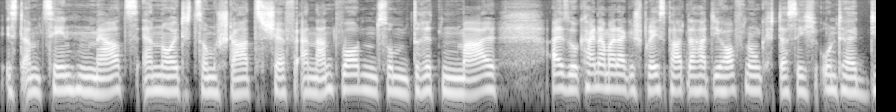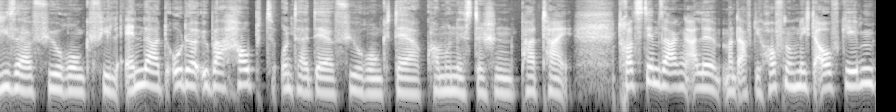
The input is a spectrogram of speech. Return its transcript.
ist am 10. März erneut zum Staatschef ernannt worden, zum dritten Mal. Also keiner meiner Gesprächspartner hat die Hoffnung, dass sich unter dieser Führung viel ändert oder überhaupt unter der Führung der kommunistischen Partei. Trotzdem sagen alle, man darf die Hoffnung nicht aufgeben,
